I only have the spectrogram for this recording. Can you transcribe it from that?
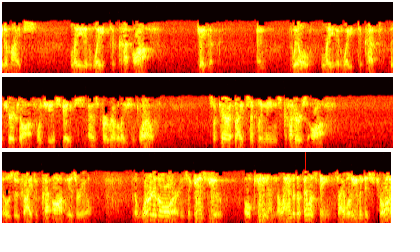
Edomites laid in wait to cut off Jacob, and will lay in wait to cut the church off when she escapes, as per Revelation 12. So Cherethites simply means cutters off. Those who try to cut off Israel. The word of the Lord is against you, O Canaan, the land of the Philistines. I will even destroy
